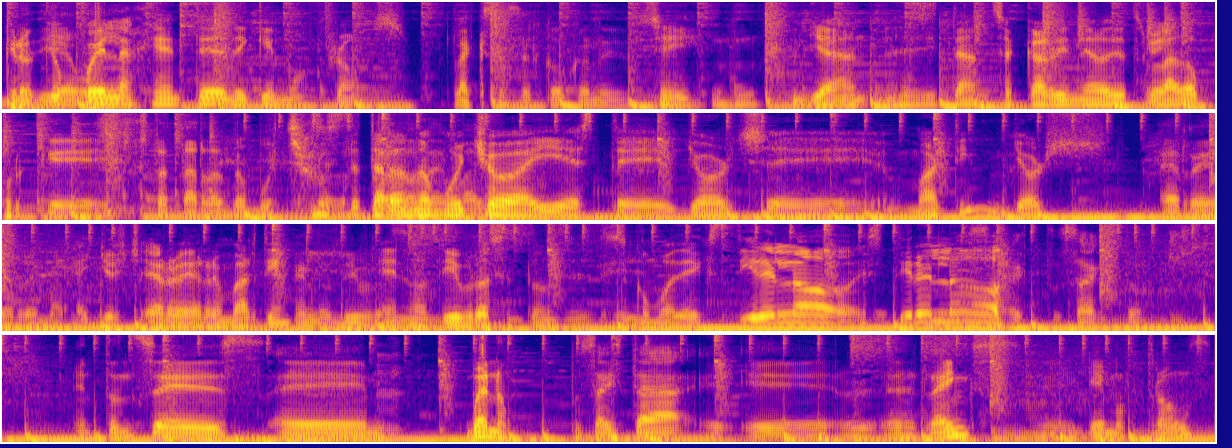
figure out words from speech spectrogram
creo que medievo", fue la gente de Game of Thrones. la que se acercó con él. Sí, ya necesitan sacar dinero de otro lado porque Se está tardando mucho. se está tardando mucho ahí este George eh, Martin, George, RR Martin. eh, George R.R. Martin En los libros. en los libros, entonces es como de estírenlo, estírenlo. Exacto, exacto. Entonces, eh, bueno, pues ahí está eh, Ranks, Game of Thrones.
